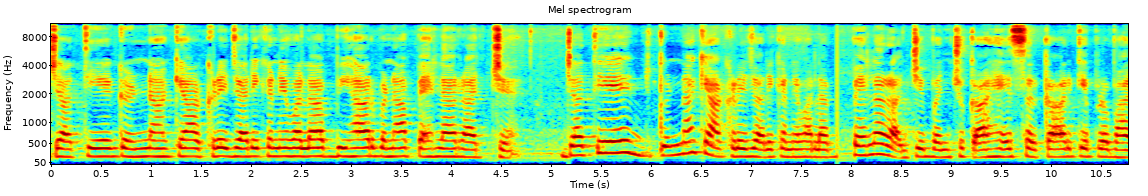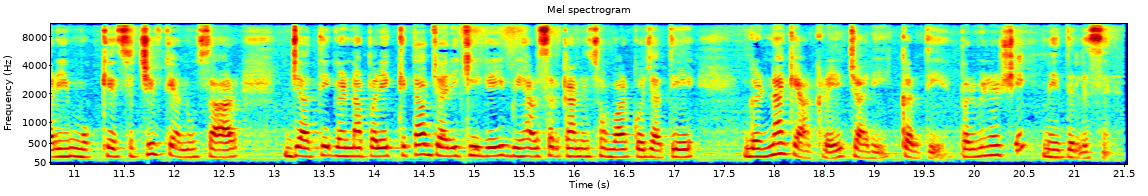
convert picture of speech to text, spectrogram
जातीय गणना के आंकड़े जारी करने वाला बिहार बना पहला राज्य। जातीय गणना के आंकड़े जारी करने वाला पहला राज्य बन चुका है। सरकार के प्रभारी मुख्य सचिव के अनुसार जातीय गणना पर एक किताब जारी की गई। बिहार सरकार ने सोमवार को जातीय गणना के आंकड़े जारी कर दिए। परवीन सिंह, नई दिल्ली से।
